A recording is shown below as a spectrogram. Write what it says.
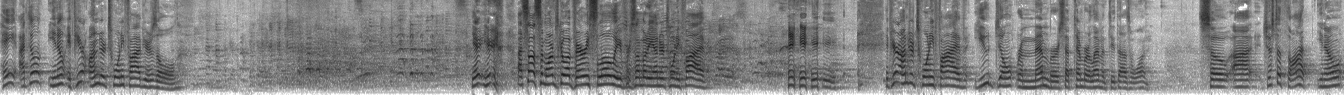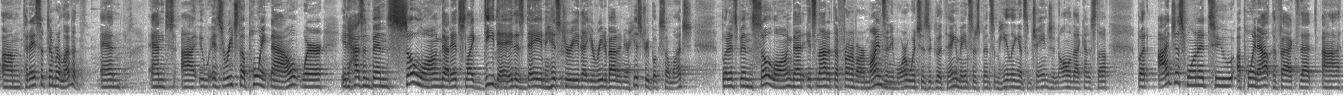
Hey, I don't, you know, if you're under 25 years old, you're, you're, I saw some arms go up very slowly for somebody under 25. if you're under 25, you don't remember September 11th, 2001. So, uh, just a thought, you know, um, today's September 11th, and and uh, it, it's reached a point now where it hasn't been so long that it's like D Day, this day in history that you read about in your history book so much. But it's been so long that it's not at the front of our minds anymore, which is a good thing. It means there's been some healing and some change and all of that kind of stuff. But I just wanted to uh, point out the fact that uh,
